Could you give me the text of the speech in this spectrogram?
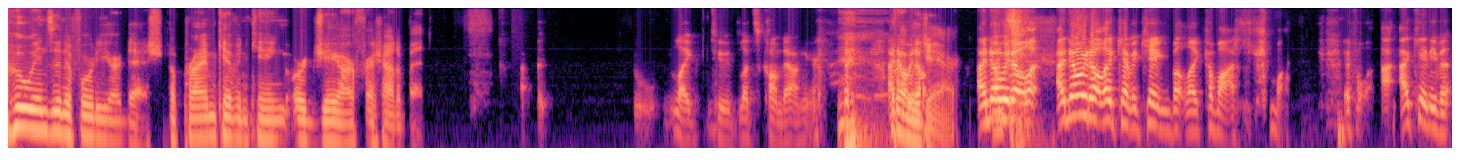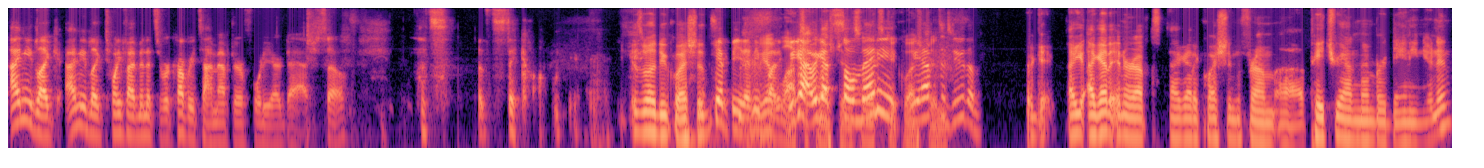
Who wins in a forty yard dash? A prime Kevin King or Jr. fresh out of bed? Like, dude, let's calm down here. I know we don't. Jr. I know we don't. Like, I know we don't like Kevin King, but like, come on, come on. If I, I can't even, I need like, I need like 25 minutes of recovery time after a 40 yard dash. So let's let's stay calm. Here. You guys want to do questions? Can't beat anybody. We, lots got we got so questions, so let's many. We have to do them. Okay, I, I got to interrupt. I got a question from uh, Patreon member Danny Noonan.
